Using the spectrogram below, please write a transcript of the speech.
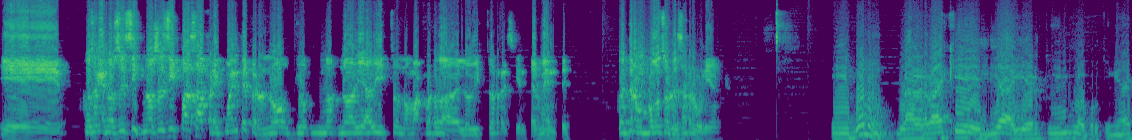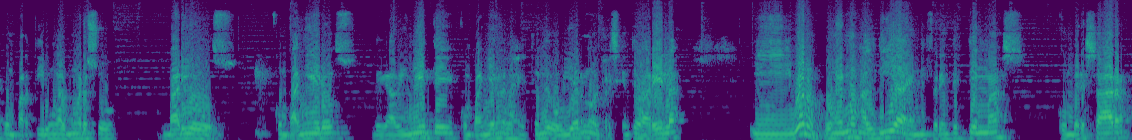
eh, cosa que no sé, si, no sé si pasa frecuente, pero no, yo no, no, había visto, no me acuerdo de haberlo visto recientemente. Cuéntanos un poco sobre esa reunión. Eh, bueno, la verdad es que el día de ayer tuvimos la oportunidad de compartir un almuerzo, varios compañeros de gabinete, compañeros de la gestión de gobierno, el presidente Varela, y bueno, ponernos al día en diferentes temas, conversar,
